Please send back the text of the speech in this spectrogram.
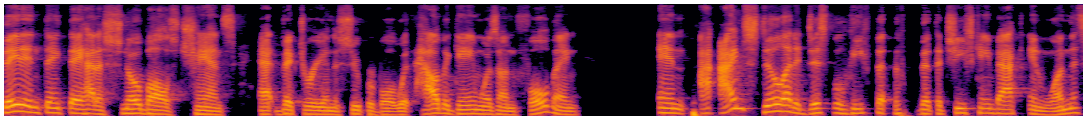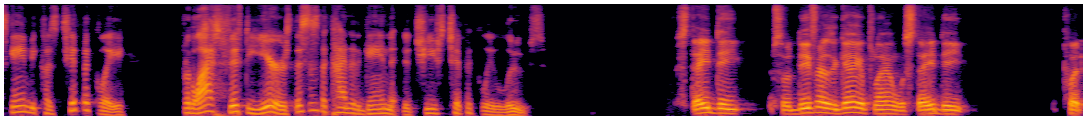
They didn't think they had a snowball's chance at victory in the Super Bowl with how the game was unfolding. And I, I'm still at a disbelief that the, that the Chiefs came back and won this game because typically, for the last 50 years, this is the kind of the game that the Chiefs typically lose. stay deep. So defensive game plan was stay deep, put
